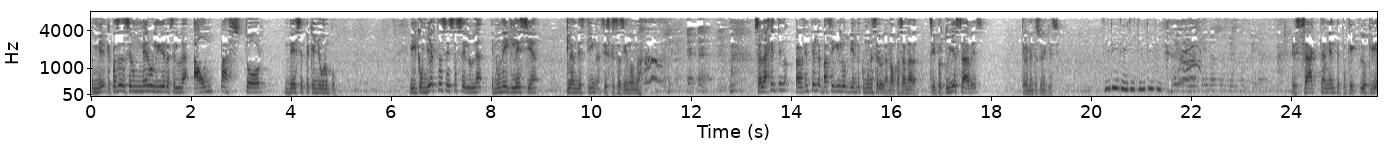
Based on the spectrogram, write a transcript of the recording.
que pasas de ser un mero líder de célula a un pastor de ese pequeño grupo. Y que conviertas esa célula en una iglesia clandestina, si es que está haciendo una. o sea, la gente no- para la gente va a seguirlo viendo como una célula, no va a pasar nada. Sí, pero tú ya sabes que realmente es una iglesia. Exactamente, porque lo que,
